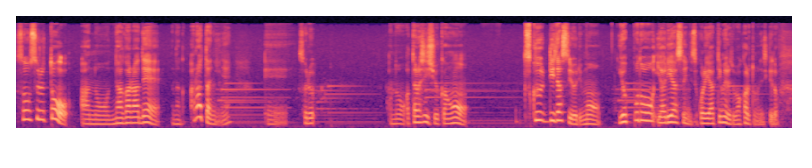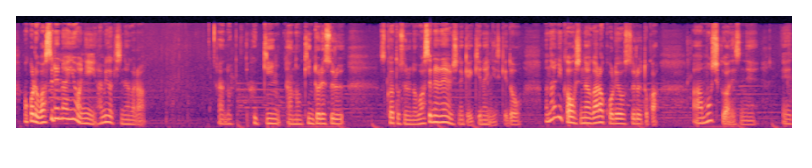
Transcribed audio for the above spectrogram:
そうするとあのながらでなんか新たにね、えー、それあの新しい習慣を作り出すよりもよっぽどやりやすいんですこれやってみると分かると思うんですけど、まあ、これ忘れないように歯磨きしながらあの腹筋あの筋トレするスクワットするのを忘れないようにしなきゃいけないんですけど、何かをしながらこれをするとかあもしくはですねえっ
